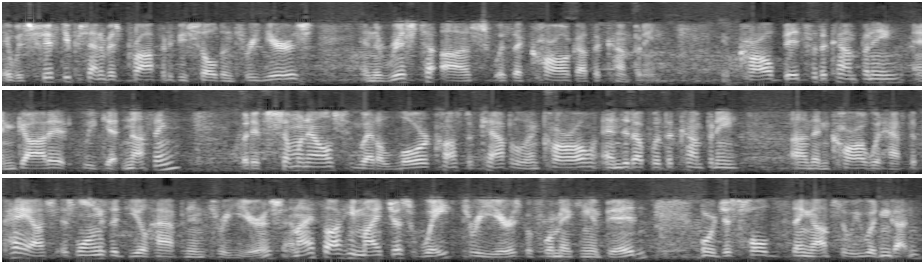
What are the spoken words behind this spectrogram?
It was 50% of his profit if he sold in three years, and the risk to us was that Carl got the company. If Carl bid for the company and got it, we get nothing. But if someone else who had a lower cost of capital than Carl ended up with the company, uh, then Carl would have to pay us as long as the deal happened in three years. And I thought he might just wait three years before making a bid, or just hold the thing up so we wouldn't gotten,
